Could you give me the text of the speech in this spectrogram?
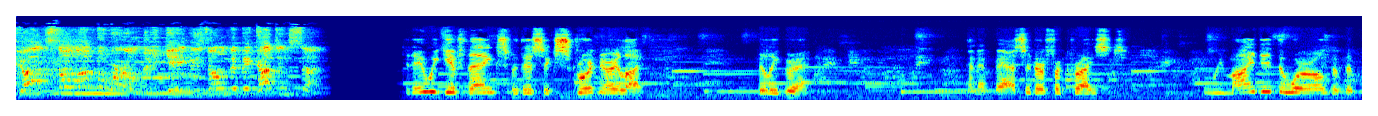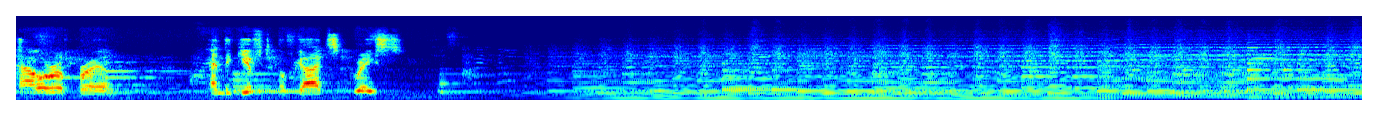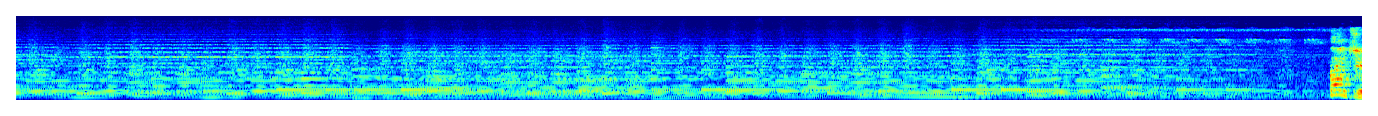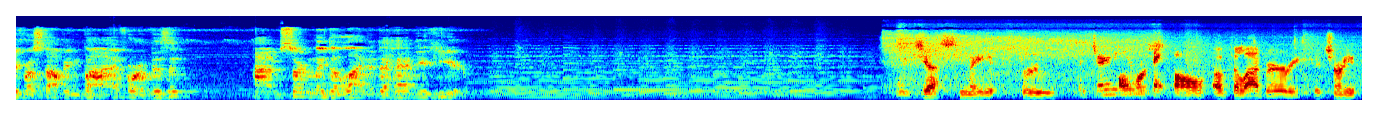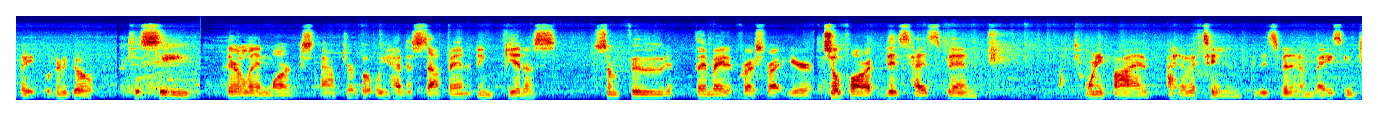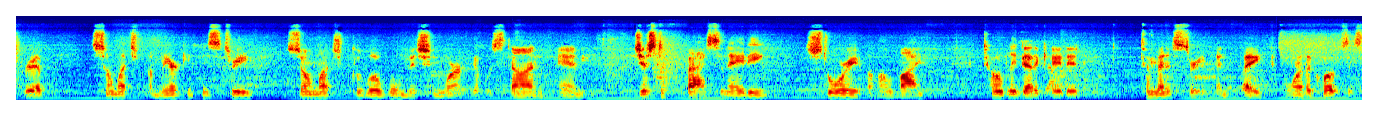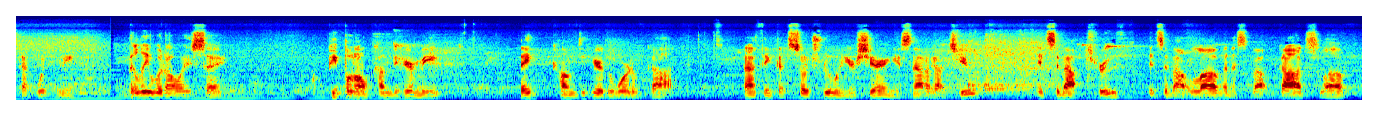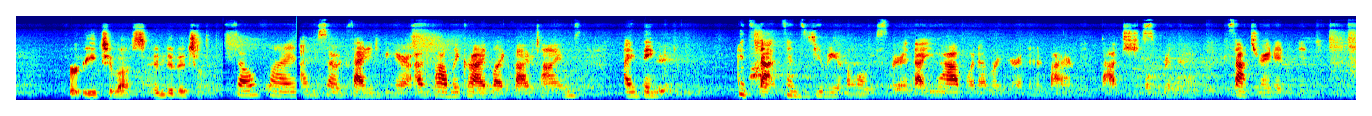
God so loved the world that he gave his only begotten Son. Today we give thanks for this extraordinary life. Billy Graham, an ambassador for Christ who reminded the world of the power of prayer and the gift of God's grace. Thank you for stopping by for a visit. I'm certainly delighted to have you here. We just made it through The journey almost of faith. all of the library, the Journey of Faith. We're going to go to see their landmarks after, but we had to stop in and get us some food. They made it fresh right here. So far, this has been a 25 out of a 10. It has been an amazing trip. So much American history, so much global mission work that was done, and just a fascinating story of a life totally dedicated to ministry and faith. One of the quotes that stuck with me, Billy would always say, People don't come to hear me, they come to hear the word of God. And I think that's so true when you're sharing. It's not about you, it's about truth, it's about love, and it's about God's love for each of us individually. So fun. I'm so excited to be here. I've probably cried like five times. I think it's that sensitivity of the Holy Spirit that you have whenever you're in an environment that's just really saturated in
